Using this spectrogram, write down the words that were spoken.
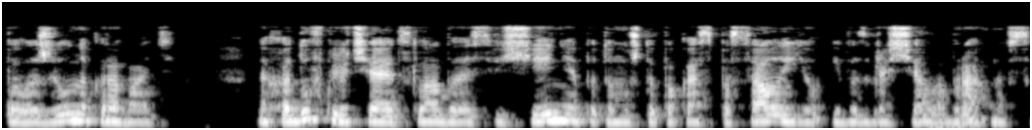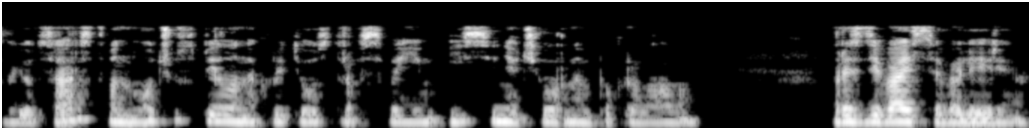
положил на кровать. На ходу включает слабое освещение, потому что пока спасал ее и возвращал обратно в свое царство, ночь успела накрыть остров своим истинно черным покрывалом. «Раздевайся, Валерия,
